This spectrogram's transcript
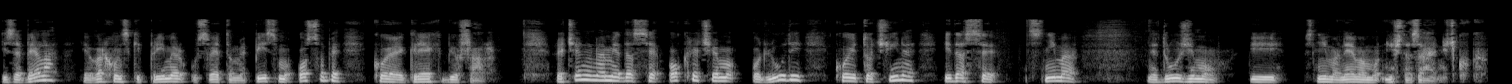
Izabela je vrhunski primjer u svetome pismu osobe koja je greh bio šala. Rečeno nam je da se okrećemo od ljudi koji to čine i da se s njima ne družimo i s njima nemamo ništa zajedničkog.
